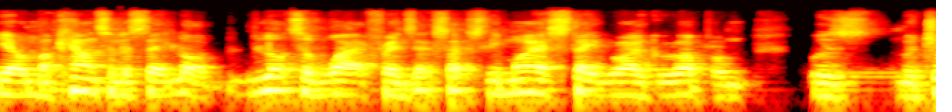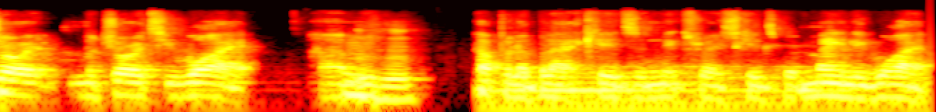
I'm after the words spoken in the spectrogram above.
yeah, on my council estate, lot, lots of white friends. That's actually my estate where I grew up on was majority majority white. Um, Mhm. Couple of black kids and mixed race kids, but mainly white.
